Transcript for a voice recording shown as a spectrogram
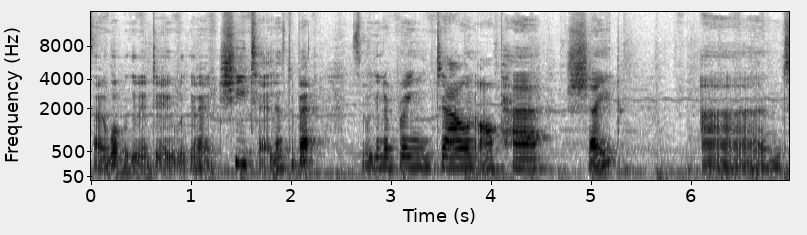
So what we're going to do we're going to cheat it a little bit. So we're going to bring down our pear shape and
